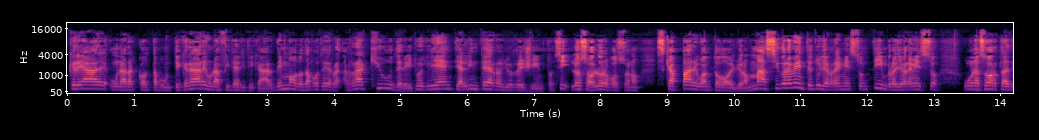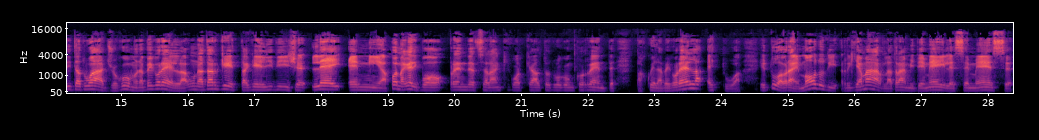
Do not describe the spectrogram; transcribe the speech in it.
creare una raccolta punti, creare una fidelity card in modo da poter racchiudere i tuoi clienti all'interno di un recinto. Sì, lo so, loro possono scappare quanto vogliono, ma sicuramente tu gli avrai messo un timbro, gli avrai messo una sorta di tatuaggio come una pecorella, una targhetta che gli dice lei è mia. Poi magari può prendersela anche qualche altro tuo concorrente, ma quella pecorella è tua e tu avrai modo di richiamarla tramite email, sms,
